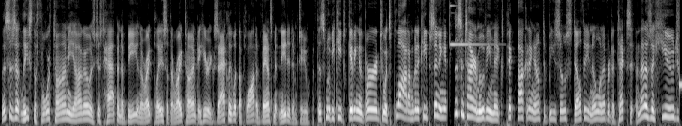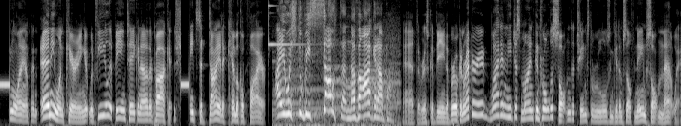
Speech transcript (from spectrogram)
This is at least the fourth time Iago has just happened to be in the right place at the right time to hear exactly what the plot advancement needed him to. If this movie keeps giving the bird to its plot, I'm gonna keep sinning it. This entire movie makes pickpocketing out to be so stealthy no one ever detects it, and that is a huge lamp, and anyone carrying it would feel it being taken out of their pocket. This needs to die in a chemical fire. I wish to be Sultan of Agrabah. At the risk of being a broken record, why didn't he just mind control the Sultan to change the rules and get himself named Sultan that way?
